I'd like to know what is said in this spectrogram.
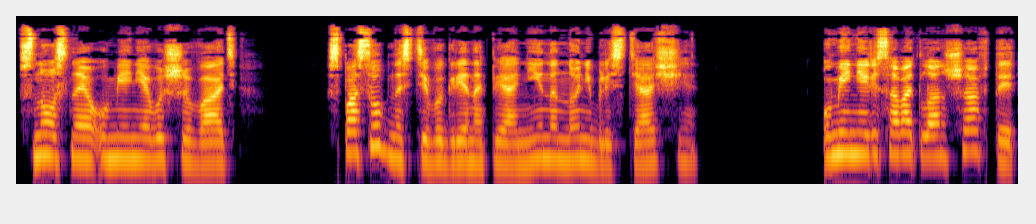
сносное умение вышивать, способности в игре на пианино, но не блестящие, умение рисовать ландшафты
